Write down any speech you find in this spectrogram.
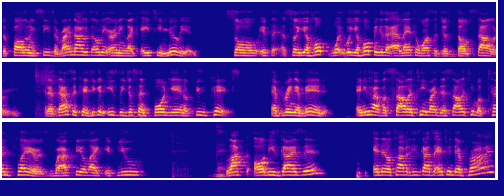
the following season, right now he's only earning like 18 million. So if the so you hope what, what you're hoping is that Atlanta wants to just dump salary. And if that's the case, you can easily just send Fournier and a few picks and bring him in. And you have a solid team right there, solid team of 10 players where I feel like if you Man. locked all these guys in, and then on top of it, these guys are entering their prime,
